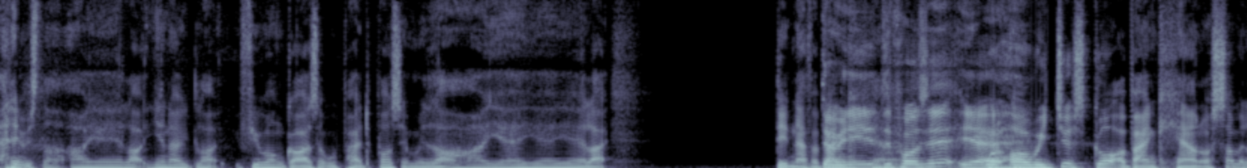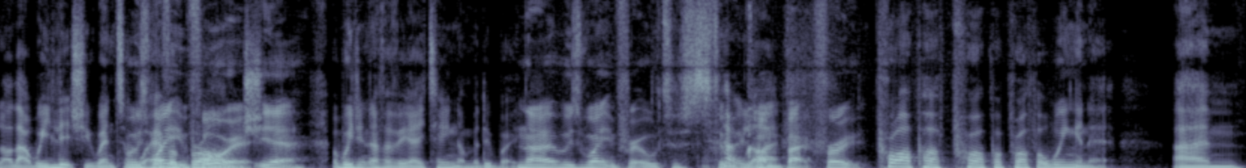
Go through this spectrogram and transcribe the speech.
And it was like, oh yeah, like you know, like if you want guys that will pay a deposit, and we was like, oh yeah, yeah, yeah, like didn't have a Do we need a deposit? Yeah. Or, or we just got a bank account or something like that. We literally went to was whatever branch. it. Yeah. And we didn't have a VAT number, did we? No, I was waiting for it all to still So, come like, back through. Proper, proper, proper winging it. Um,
